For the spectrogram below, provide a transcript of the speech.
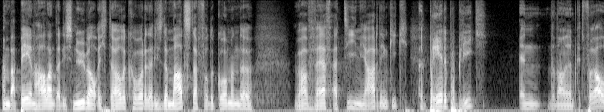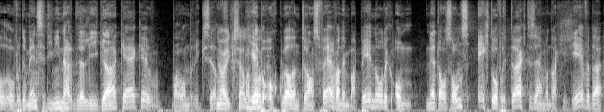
Mbappé en Haaland, dat is nu wel echt duidelijk geworden. Dat is de maatstaf voor de komende ja, vijf à tien jaar, denk ik. Het brede publiek en dan heb ik het vooral over de mensen die niet naar de Liga kijken, waaronder ik zelf. Ja, ik zelf die hebben ook wel een transfer van Mbappé nodig om, net als ons, echt overtuigd te zijn van dat gegeven dat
